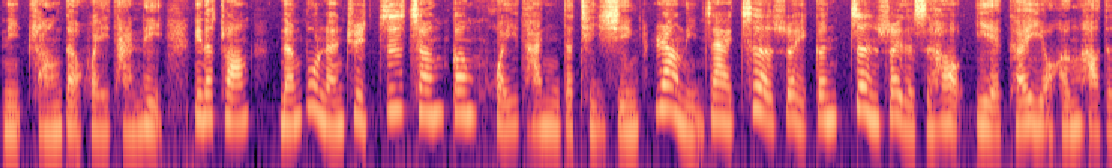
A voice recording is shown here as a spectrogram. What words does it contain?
你床的回弹力。你的床。能不能去支撑跟回弹你的体型，让你在侧睡跟正睡的时候也可以有很好的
